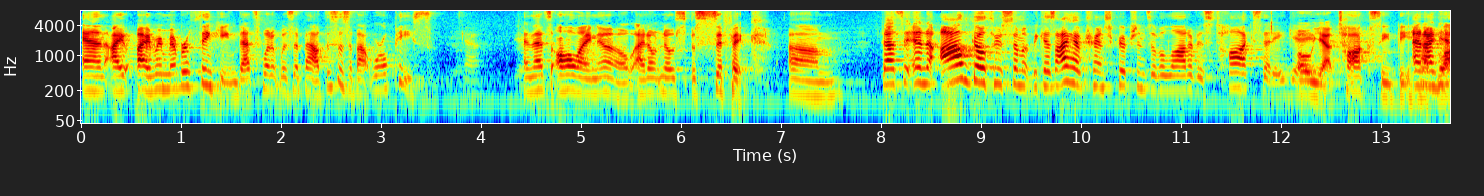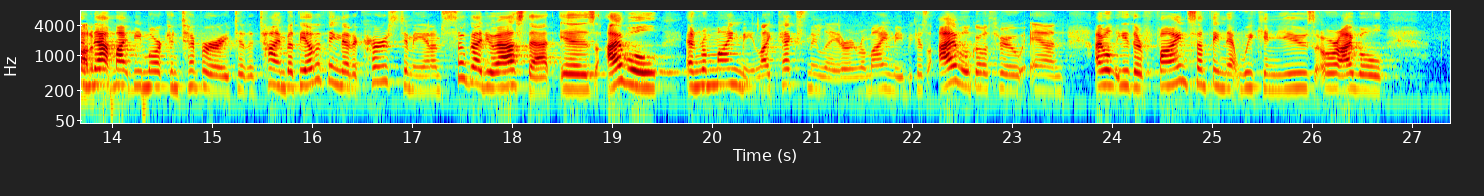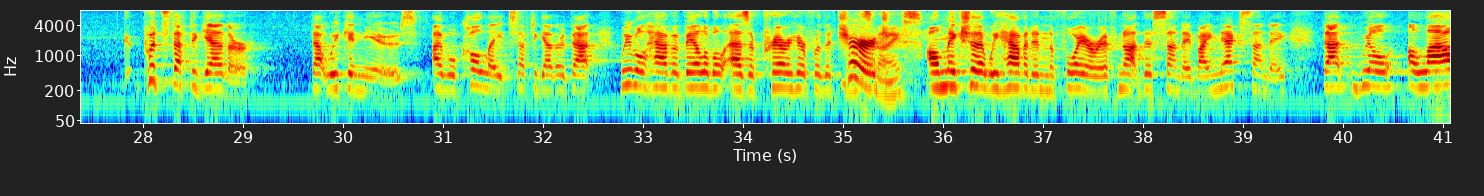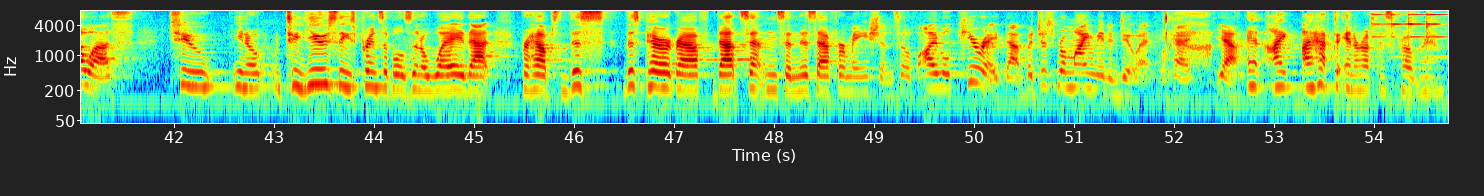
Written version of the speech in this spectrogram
And I, I remember thinking that's what it was about. This is about world peace. Yeah. And that's all I know. I don't know specific. Um, That's, and I'll go through some, of- because I have transcriptions of a lot of his talks that he gave. oh yeah, talks he'd be And, I, and that might be more contemporary to the time. But the other thing that occurs to me, and I'm so glad you asked that, is I will, and remind me, like text me later and remind me, because I will go through and I will either find something that we can use or I will put stuff together that we can use. I will collate stuff together that we will have available as a prayer here for the church. nice. I'll make sure that we have it in the foyer, if not this Sunday, by next Sunday. That will allow us to, you know, to use these principles in a way that perhaps this, this paragraph, that sentence, and this affirmation. So if I will curate that, but just remind me to do it, okay? Yeah. And I, I have to interrupt this program.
